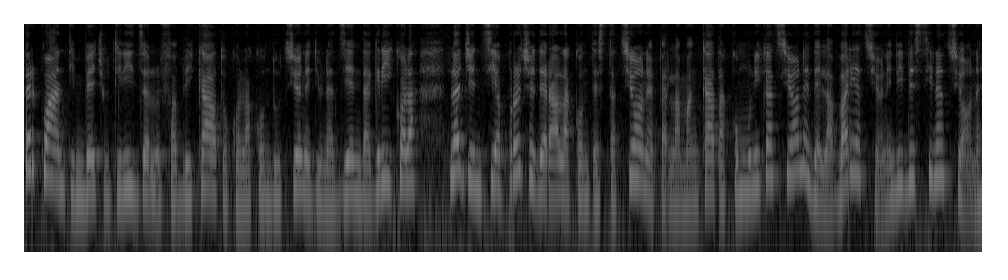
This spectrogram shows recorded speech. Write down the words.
Per quanti invece utilizzano il fabbricato con la conduzione di un'azienda agricola, l'Agenzia procederà alla contestazione per la mancata comunicazione della variazione di destinazione.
